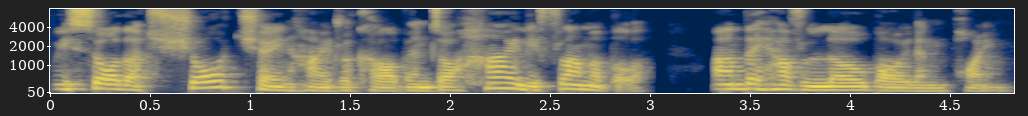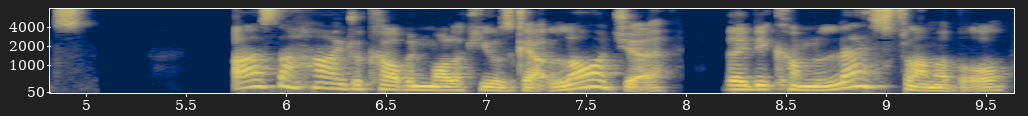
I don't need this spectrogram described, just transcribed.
We saw that short-chain hydrocarbons are highly flammable and they have low boiling points. As the hydrocarbon molecules get larger, they become less flammable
